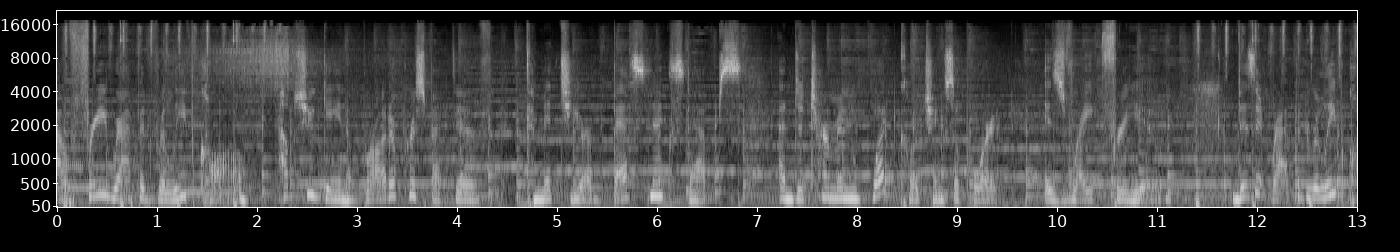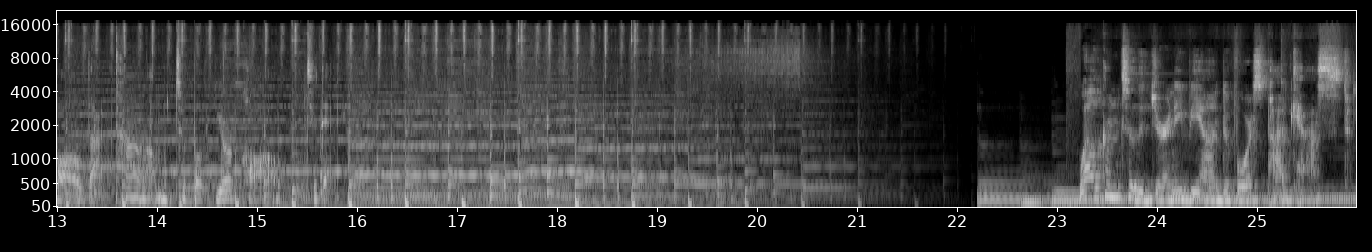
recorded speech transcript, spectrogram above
Our free rapid relief call helps you gain a broader perspective, commit to your best next steps, and determine what coaching support is right for you. Visit rapidreliefcall.com to book your call today. Welcome to the Journey Beyond Divorce podcast,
